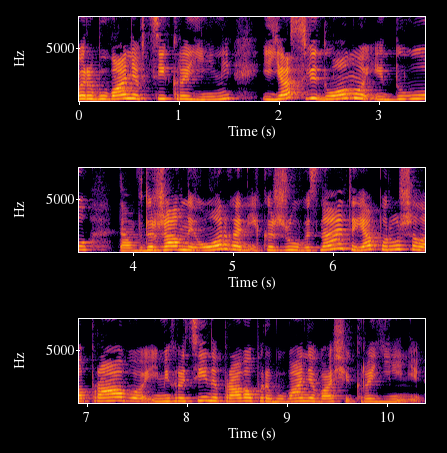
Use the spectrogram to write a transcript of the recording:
перебування в цій країні, і я свідомо йду там в державний орган і кажу: ви знаєте, я порушила право імміграційне право перебування в вашій країні.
